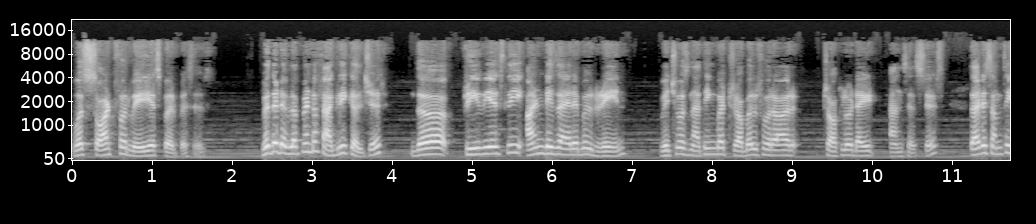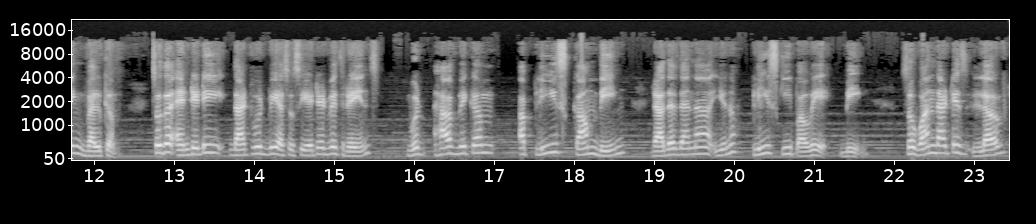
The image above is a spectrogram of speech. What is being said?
was sought for various purposes with the development of agriculture the previously undesirable rain which was nothing but trouble for our troglodyte ancestors. That is something welcome. So the entity that would be associated with rains would have become a please come being rather than a you know please keep away being. So one that is loved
